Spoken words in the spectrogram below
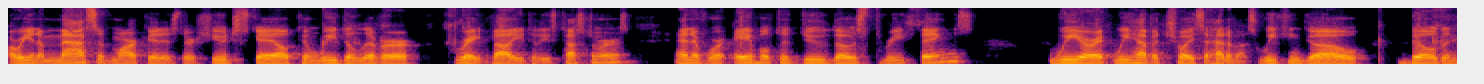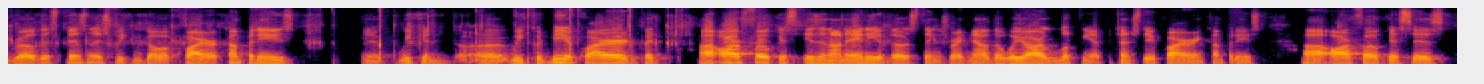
are we in a massive market? Is there huge scale? Can we deliver great value to these customers? And if we're able to do those three things, we are we have a choice ahead of us. We can go build and grow this business. We can go acquire companies. You know, we can uh, we could be acquired, but uh, our focus isn't on any of those things right now. Though we are looking at potentially acquiring companies. Uh, our focus is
